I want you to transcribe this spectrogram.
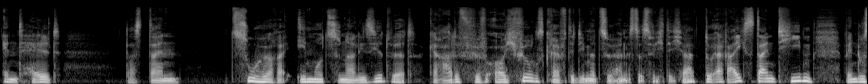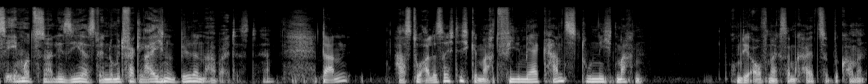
enthält, dass dein Zuhörer emotionalisiert wird. Gerade für euch Führungskräfte, die mir zuhören, ist das wichtig. Ja? Du erreichst dein Team, wenn du es emotionalisierst, wenn du mit Vergleichen und Bildern arbeitest. Ja? Dann hast du alles richtig gemacht. Viel mehr kannst du nicht machen, um die Aufmerksamkeit zu bekommen.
